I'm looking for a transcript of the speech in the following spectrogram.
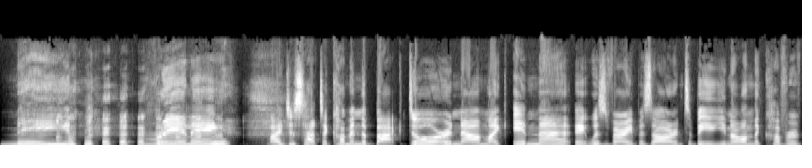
me? really? I just had to come in the back door and now I'm like in there. It was very bizarre. And to be, you know, on the cover of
